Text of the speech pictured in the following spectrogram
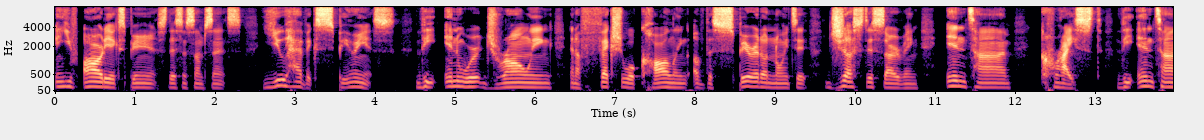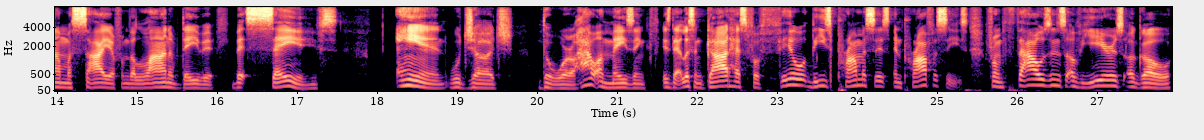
and you've already experienced this in some sense, you have experienced the inward drawing and effectual calling of the spirit anointed, justice serving, in time Christ, the end time Messiah from the line of David that saves and will judge the world. How amazing is that? Listen, God has fulfilled these promises and prophecies from thousands of years ago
